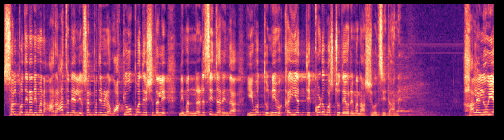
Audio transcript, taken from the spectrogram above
ಸ್ವಲ್ಪ ದಿನ ನಿಮ್ಮನ್ನು ಆರಾಧನೆಯಲ್ಲಿ, ಸ್ವಲ್ಪ ದಿನ ವಾಕ್ಯೋಪದೇಶದಲ್ಲಿ ನಿಮ್ಮನ್ನು ನಡೆಸಿದ್ದರಿಂದ ಇವತ್ತು ನೀವು ಕೈ ಎತ್ತಿ ಕೊಡುವಷ್ಟು ದೇವರು ನಿಮ್ಮನ್ನು ಆಶೀರ್ವದಿಸಿದ್ದಾನೆ. ಹಾಲೆಲೂಯ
